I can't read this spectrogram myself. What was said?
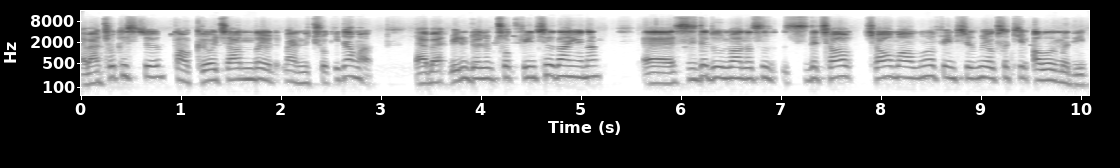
ya ben çok istiyorum. Tamam Chloe Zhao'nun da yönetmenliği çok iyiydi ama ya ben, benim gönlüm çok Fincher'dan yana. Ee, sizde durumlar nasıl? Sizde Chao mu almalı, Fincher mi yoksa kim alır mı diyeyim.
